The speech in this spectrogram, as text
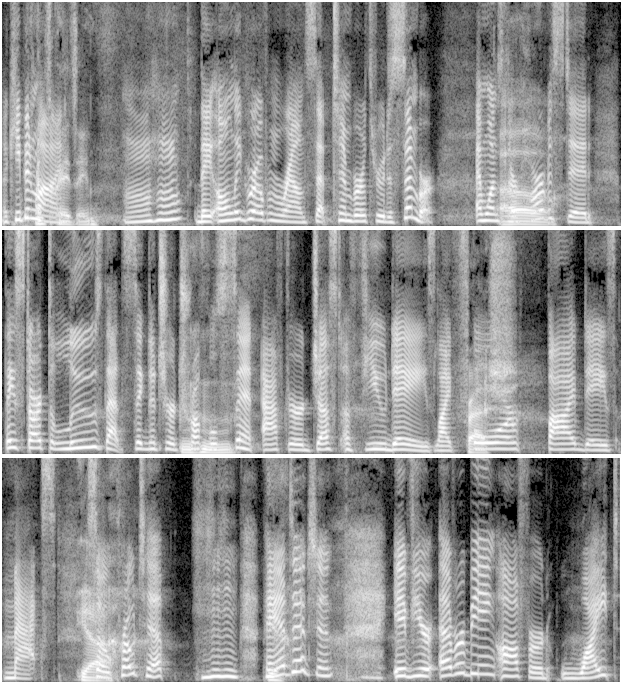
Now keep in That's mind, crazy. they only grow from around September through December. And once they're Oh. harvested, they start to lose that signature truffle scent after just a few days, like Mm-hmm. Fresh. four, five days max. Yeah. So, pro tip pay attention. If you're ever being offered white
